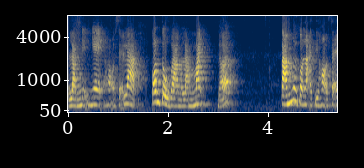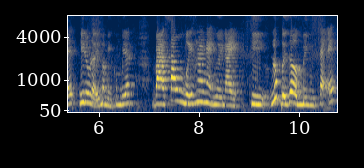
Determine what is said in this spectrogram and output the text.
làm nhẹ nhẹ họ sẽ là con tàu vàng làm mạnh. Đó. 8 người còn lại thì họ sẽ đi đâu đấy mà mình không biết. Và sau 12 ngày người này thì lúc bấy giờ mình sẽ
